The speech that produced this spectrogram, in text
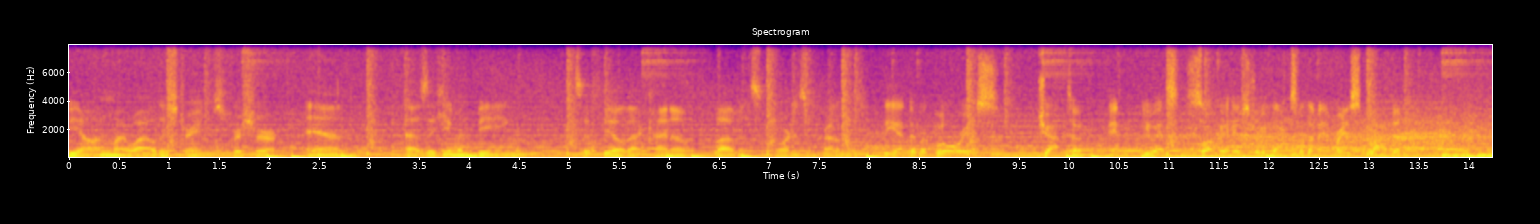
beyond my wildest dreams, for sure. And as a human being, to feel that kind of love and support is incredible. The end of a glorious chapter in US soccer history. Thanks for the memories, Landon.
